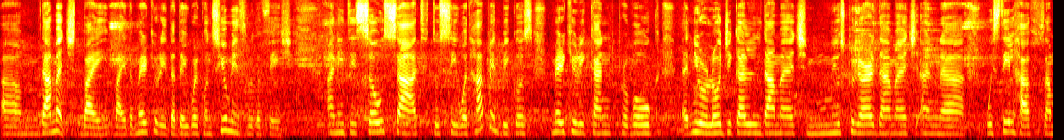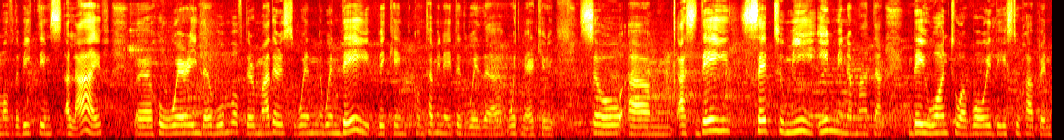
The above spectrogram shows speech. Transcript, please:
um, damaged by, by the mercury that they were consuming through the fish. And it is so sad to see what happened because mercury can provoke uh, neurological damage, muscular damage, and uh, we still have some of the victims alive uh, who were in the womb of their mothers when, when they became contaminated with, uh, with mercury. So, um, as they said to me in Minamata, they want to avoid this to happen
